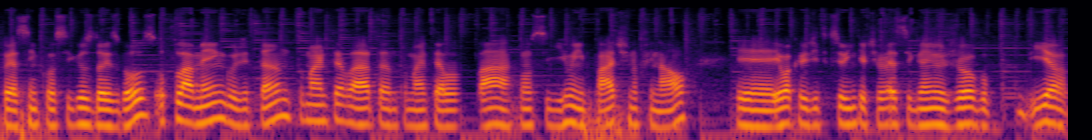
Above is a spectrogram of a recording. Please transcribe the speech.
Foi assim que conseguiu os dois gols. O Flamengo, de tanto martelar, tanto martelar, conseguiu um empate no final. Eu acredito que se o Inter tivesse ganho o jogo, ia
